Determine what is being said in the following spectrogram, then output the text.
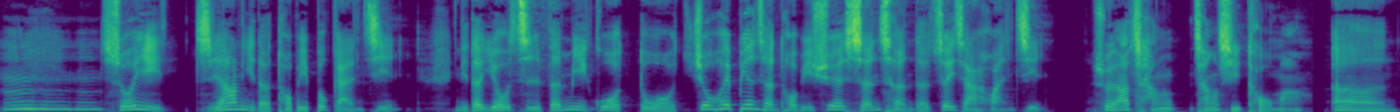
嗯哼哼，所以只要你的头皮不干净，你的油脂分泌过多，就会变成头皮屑生成的最佳环境。所以要常常洗头吗？嗯、呃，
